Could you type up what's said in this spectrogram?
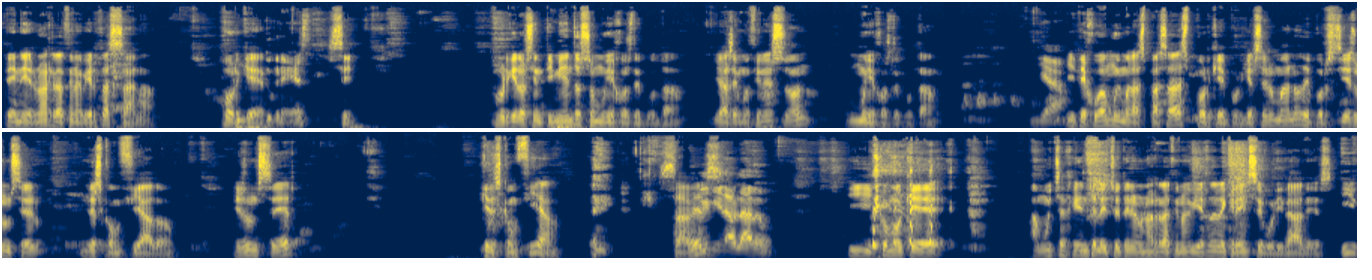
tener una relación abierta sana. ¿Por qué? ¿Tú crees? Sí. Porque los sentimientos son muy hijos de puta. Y las emociones son muy hijos de puta. Ya. Y te juegan muy malas pasadas. ¿Por qué? Porque el ser humano de por sí es un ser desconfiado. Es un ser que desconfía. ¿Sabes? Muy bien hablado. Y como que a mucha gente el hecho de tener una relación abierta le crea inseguridades. Y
